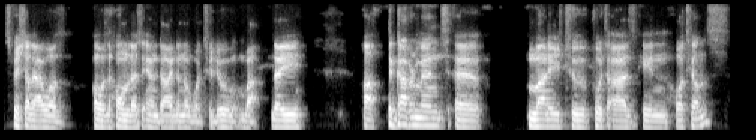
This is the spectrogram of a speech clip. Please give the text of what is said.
especially I was I was homeless and I don't know what to do. But they, uh, the government uh, managed to put us in hotels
